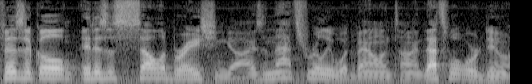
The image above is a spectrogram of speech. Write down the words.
physical, it is a celebration, guys. And that's really what Valentine, that's what we're doing.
